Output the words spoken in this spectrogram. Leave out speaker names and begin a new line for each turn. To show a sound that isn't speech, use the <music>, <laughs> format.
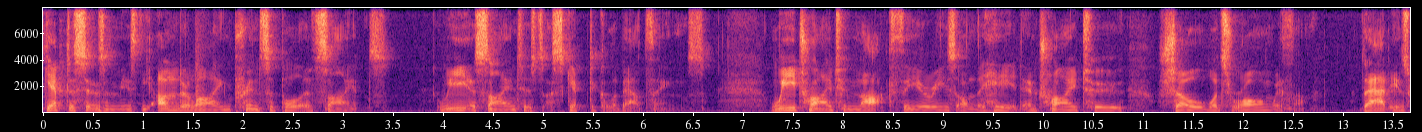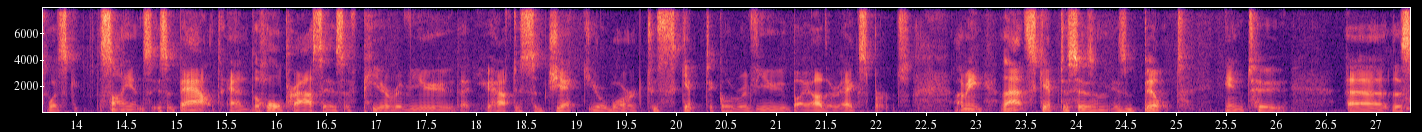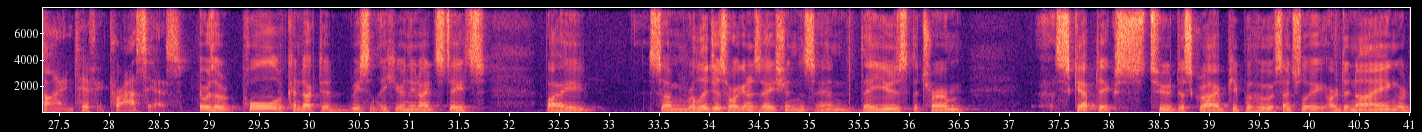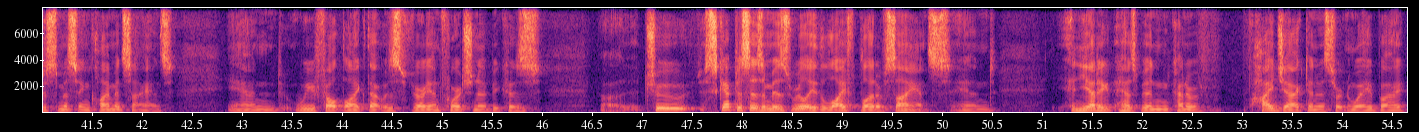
Skepticism is the underlying principle of science. We as scientists are skeptical about things. We try to knock theories on the head and try to show what's wrong with them. That is what science is about and the whole process of peer review that you have to subject your work to skeptical review by other experts. I mean, that skepticism is built into uh, the scientific process.
There was a poll conducted recently here in the United States by some religious organizations, and they used the term skeptics to describe people who essentially are denying or dismissing climate science. And we felt like that was very unfortunate because uh, true skepticism is really the lifeblood of science, and, and yet it has been kind of hijacked in a certain way by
